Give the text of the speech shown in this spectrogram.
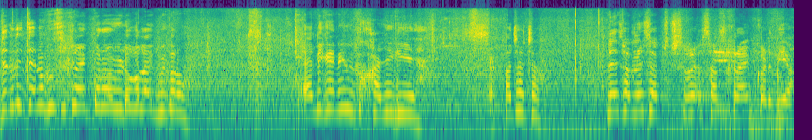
जल्दी चैनल को सब्सक्राइब करो वीडियो को लाइक भी करो। आईडी कह तो खा जाएगी ये। अच्छा अच्छा। ले सबने सब्सक्राइब कर दिया।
